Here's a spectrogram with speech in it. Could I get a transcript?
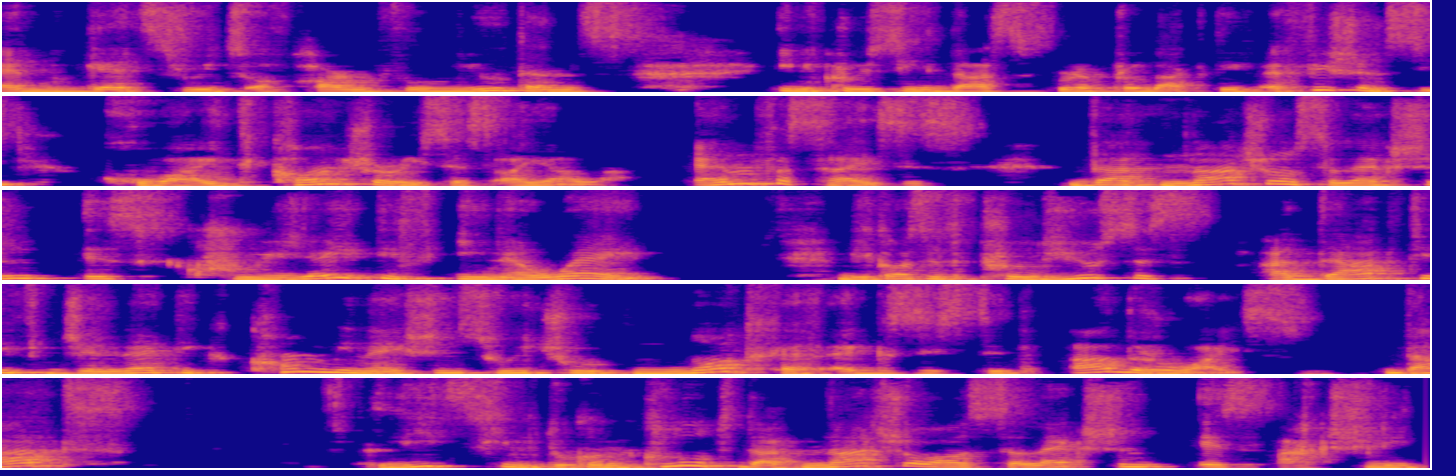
and gets rid of harmful mutants, increasing thus reproductive efficiency. Quite contrary, says Ayala, emphasizes that natural selection is creative in a way because it produces adaptive genetic combinations which would not have existed otherwise. That leads him to conclude that natural selection is actually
